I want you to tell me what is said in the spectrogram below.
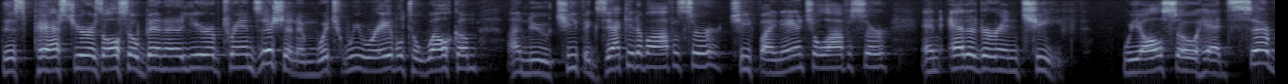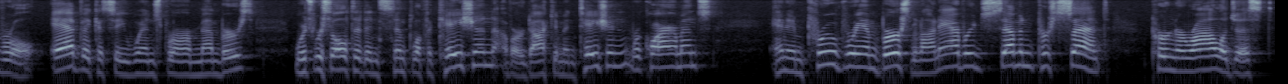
This past year has also been a year of transition in which we were able to welcome a new Chief Executive Officer, Chief Financial Officer, and Editor-in-Chief. We also had several advocacy wins for our members, which resulted in simplification of our documentation requirements and improved reimbursement, on average 7% per neurologist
